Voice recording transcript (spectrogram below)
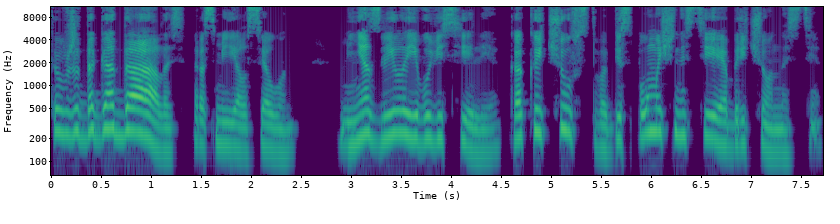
Ты уже догадалась, рассмеялся он. Меня злило его веселье, как и чувство беспомощности и обреченности.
